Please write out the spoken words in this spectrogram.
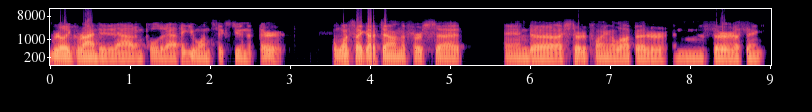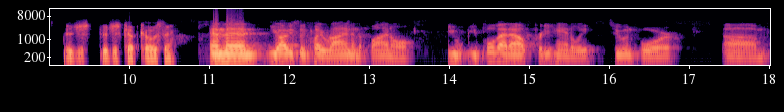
really grinded it out and pulled it out. I think you won six two in the third. Once I got down the first set, and uh, I started playing a lot better in the third, I think it just it just kept coasting. And then you obviously play Ryan in the final. You you pull that out pretty handily, two and four. Um,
